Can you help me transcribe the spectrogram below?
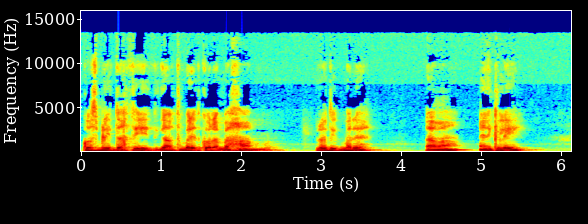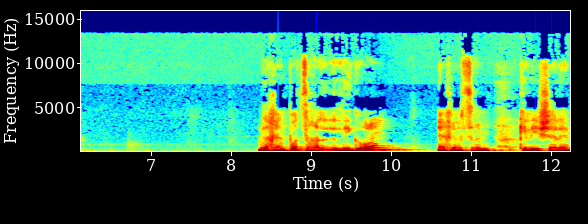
כוס בלי תחתית, גם תמלא את כל המחם, לא תתמלא. למה? אין כלי. ולכן פה צריך לגרום איך יוצרים כלי שלם.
